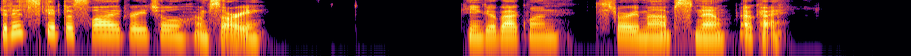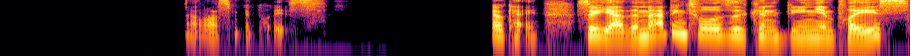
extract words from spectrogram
Did it skip a slide, Rachel? I'm sorry. Can you go back one? Story maps? No? Okay. I lost my place. Okay, so yeah, the mapping tool is a convenient place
